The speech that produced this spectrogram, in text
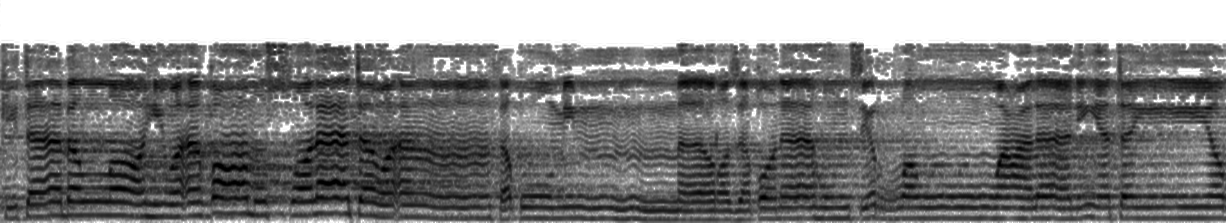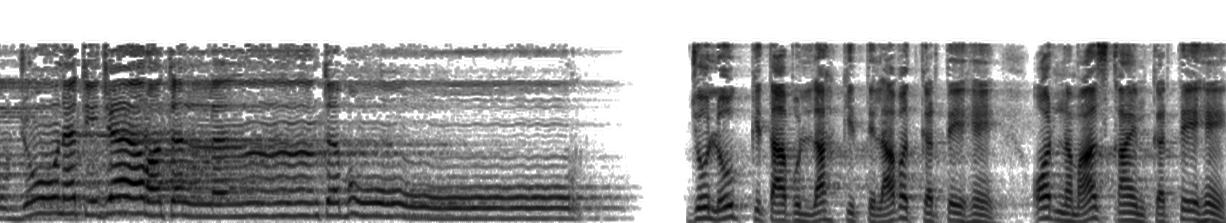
كتاب الله واقاموا الصلاه وانفقوا مما رزقناهم سرا وعلانيه يرجون تجاره لن تبور۔ جو لوگ کتاب اللہ کی تلاوت کرتے ہیں اور نماز قائم کرتے ہیں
